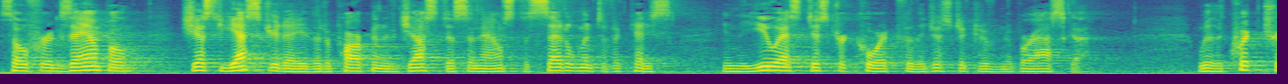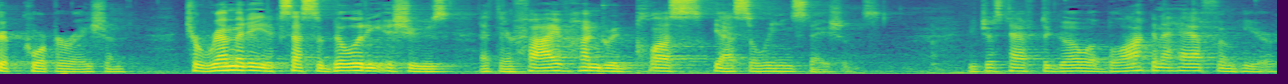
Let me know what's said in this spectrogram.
So, for example, just yesterday, the Department of Justice announced a settlement of a case in the U.S. District Court for the District of Nebraska with a QuikTrip Corporation to remedy accessibility issues at their 500 plus gasoline stations. You just have to go a block and a half from here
